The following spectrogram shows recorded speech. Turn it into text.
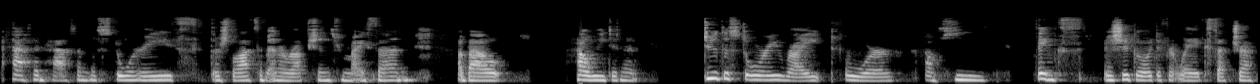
half and half in the stories. There's lots of interruptions from my son about how we didn't do the story right or how he thinks it should go a different way, etc.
